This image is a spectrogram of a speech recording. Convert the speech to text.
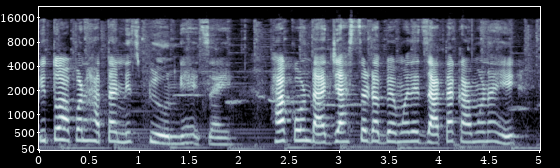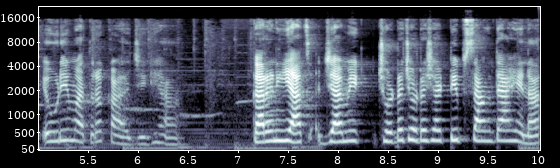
की तो आपण हातांनीच पिळून घ्यायचा आहे. हा कोंडा जास्त डब्यामध्ये जाता कामा नये एवढी मात्र काळजी घ्या. कारण याच ज्या मी छोट्या छोट्याशा टिप्स सांगते आहे ना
